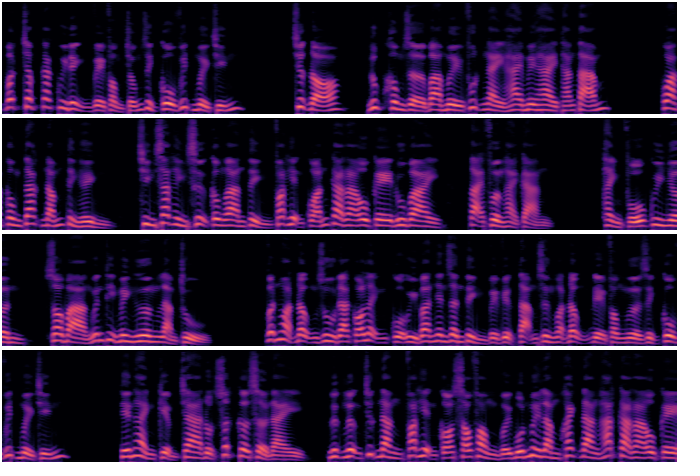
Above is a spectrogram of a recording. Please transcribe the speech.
bất chấp các quy định về phòng chống dịch COVID-19. Trước đó, lúc 0 giờ 30 phút ngày 22 tháng 8, qua công tác nắm tình hình, trinh sát hình sự công an tỉnh phát hiện quán karaoke Dubai tại phường Hải Cảng, thành phố Quy Nhơn, do bà Nguyễn Thị Minh Hương làm chủ. Vẫn hoạt động dù đã có lệnh của Ủy ban Nhân dân tỉnh về việc tạm dừng hoạt động để phòng ngừa dịch COVID-19. Tiến hành kiểm tra đột xuất cơ sở này, lực lượng chức năng phát hiện có 6 phòng với 45 khách đang hát karaoke.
